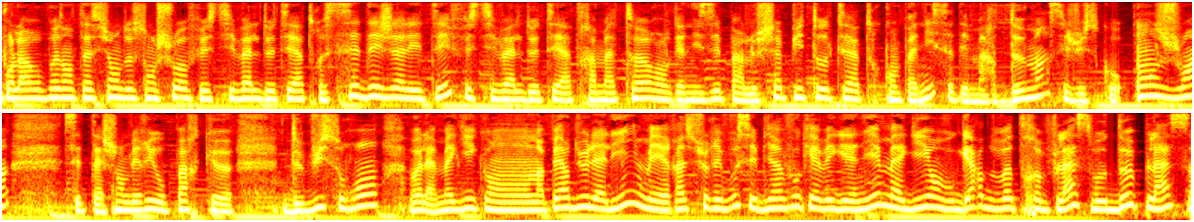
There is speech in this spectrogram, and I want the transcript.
pour la représentation de son choix au Festival de théâtre C'est déjà l'été, festival de théâtre amateur organisé par le Chapiteau Théâtre Compagnie. Ça démarre demain, c'est jusqu'au 11 juin. C'est à Chambéry au parc euh, de Buisseron. Voilà, Maggie, on a perdu la ligne, mais rassurez-vous, c'est bien vous qui avez gagné. Maggie, on vous garde votre place, vos deux places.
